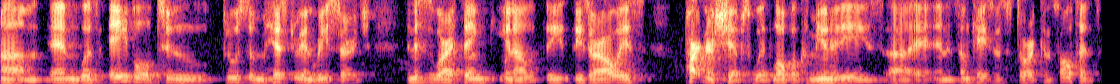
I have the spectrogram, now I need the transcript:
um, and was able to, through some history and research, and this is where I think, you know, the, these are always partnerships with local communities uh, and in some cases historic consultants.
